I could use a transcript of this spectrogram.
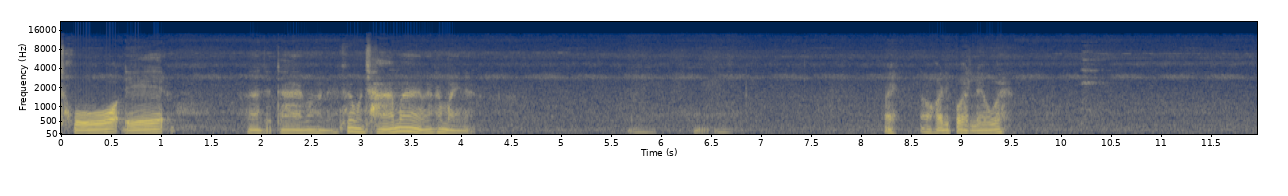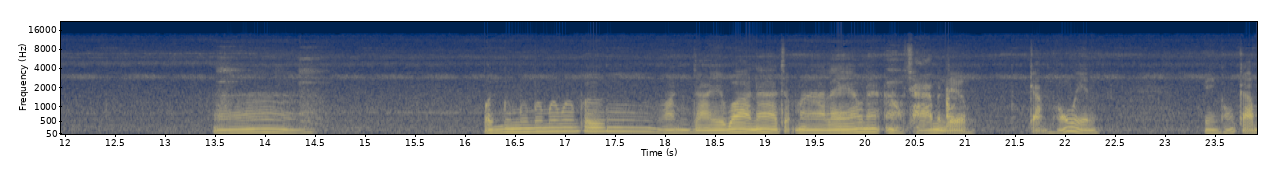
โถเดะน่าจะได้มากนะเครื่องมันช้ามากนะทำไมเนี่ยไปเอาขอที่เปิดเร็วเว้ยอ่า ปึ้งปึ้งปึ้งปึ้งปึ้งปึ้งปึ้งมั่นใจว่าน่าจะมาแล้วนะอ้าวช้าเหมือนเดิม กรรมของเวรเวรของกรรม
